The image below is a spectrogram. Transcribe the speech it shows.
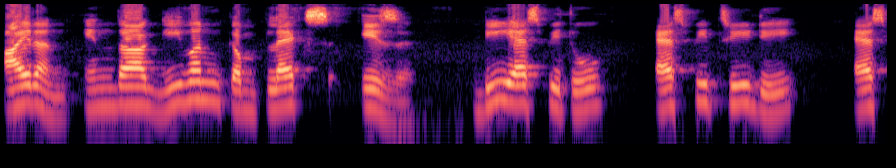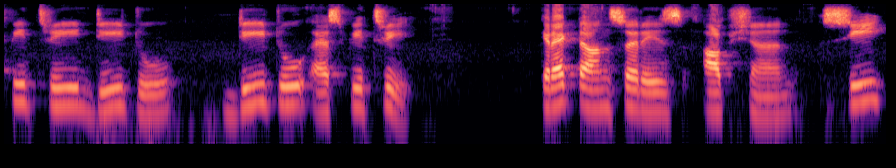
iron in the given complex is DsP2, sp3d, sp3d2, d2sp3. Correct answer is option C.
